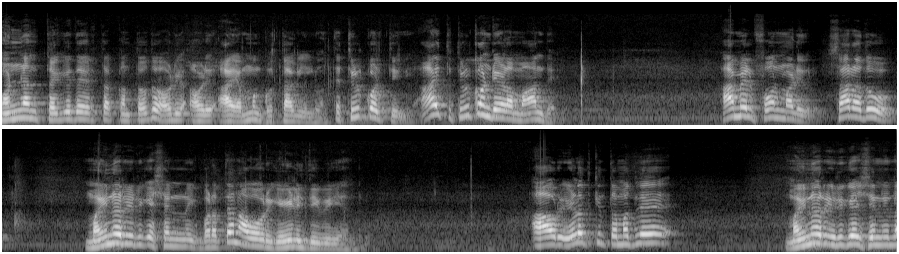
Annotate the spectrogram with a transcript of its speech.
ಮಣ್ಣನ್ನು ತೆಗೆದೇ ಇರ್ತಕ್ಕಂಥದ್ದು ಅವಳಿ ಅವಳಿ, ಆ ಅಮ್ಮಂಗೆ ಗೊತ್ತಾಗಲಿಲ್ವಂತೆ. ತಿಳ್ಕೊಳ್ತೀನಿ. ಆಯಿತು, ತಿಳ್ಕೊಂಡು ಹೇಳಮ್ಮ ಅಂದೆ. ಆಮೇಲೆ ಫೋನ್ ಮಾಡಿದರು. ಸರ್, ಅದು ಮೈನರ್ ಇರಿಗೇಷನ್ನಿಗೆ ಬರುತ್ತೆ, ನಾವು ಅವ್ರಿಗೆ ಹೇಳಿದ್ದೀವಿ ಅಂದರು. ಅವರು ಹೇಳೋದಕ್ಕಿಂತ ಮೊದಲೇ, ಮೈನರ್ ಇರಿಗೇಷನ್ನಿನ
